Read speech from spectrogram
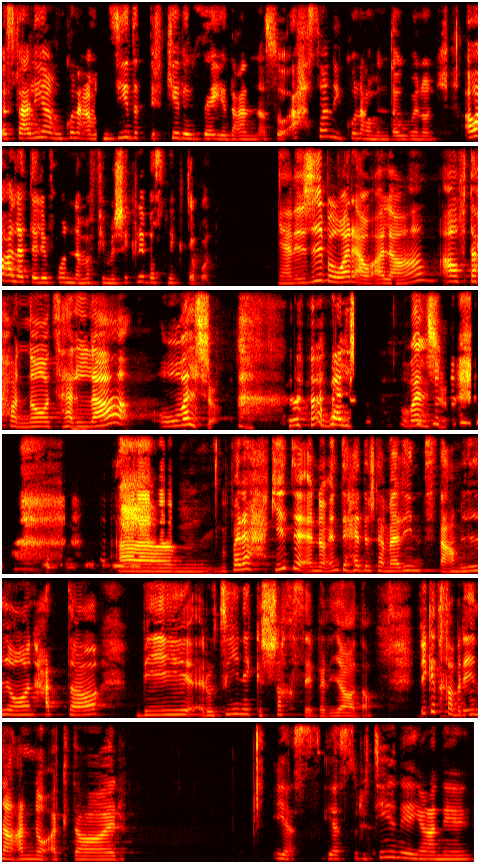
بس فعليا بنكون عم نزيد التفكير الزايد عنا. so أحسن يكون عم ندونهم. أو على تليفوننا ما في مشكلة بس نكتبهم. يعني جيبوا ورقة وقلم أو افتحوا ال notes هلأ وبلشوا. وبلشوا وبلشوا فرح حكيتي إنه أنت هيدي التمارين تستعمليهم حتى بروتينك الشخصي بالرياضة. فيك تخبرينا عنه أكثر Yes yes روتيني يعني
